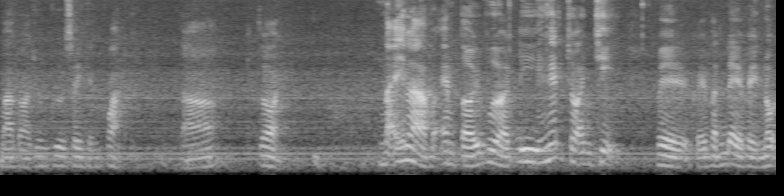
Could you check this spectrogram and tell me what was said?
ba tòa chung cư xây kiến quản đó rồi nãy là em tới vừa đi hết cho anh chị về cái vấn đề về nội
